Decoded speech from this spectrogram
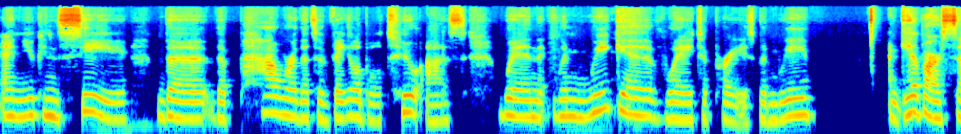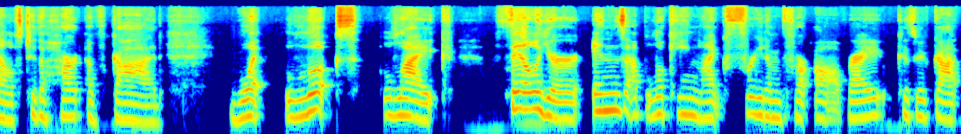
and you can see the the power that's available to us when when we give way to praise when we give ourselves to the heart of God what looks like failure ends up looking like freedom for all right? Because we've got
